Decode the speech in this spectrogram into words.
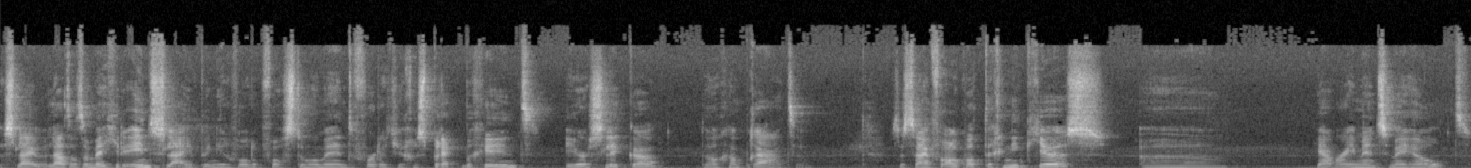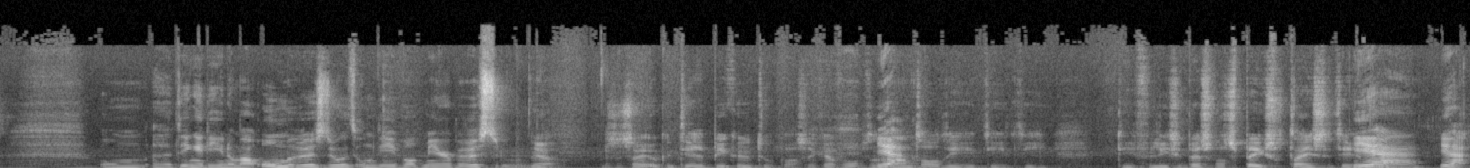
slijp- laat dat een beetje erin slijpen, in ieder geval op vaste momenten voordat je gesprek begint. Eerst slikken, dan gaan praten. Dus het zijn vooral ook wat techniekjes eh, ja, waar je mensen mee helpt. Om eh, dingen die je normaal onbewust doet, om die wat meer bewust te doen. Ja, dus dat zou je ook in therapie kunnen toepassen. Ik heb bijvoorbeeld een Ja. aantal die, die, die, die verliezen best wel wat speeksel tijdens de therapie. Ja, ja,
